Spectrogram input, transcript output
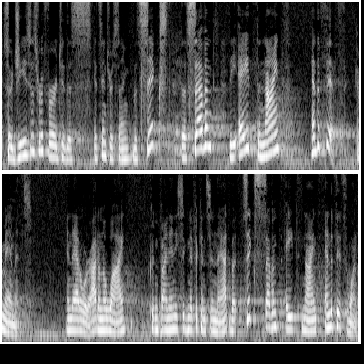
So Jesus referred to this, it's interesting, the sixth, the seventh, the eighth, the ninth, and the fifth commandments in that order. I don't know why. Couldn't find any significance in that, but sixth, seventh, eighth, ninth, and the fifth one.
